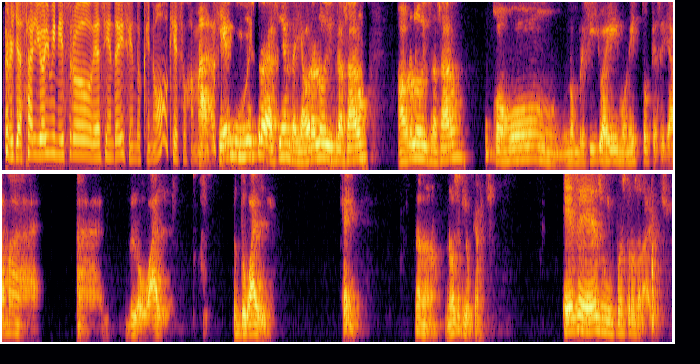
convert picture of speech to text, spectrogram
Pero ya salió el ministro de Hacienda diciendo que no, que eso jamás. Aquí el ministro de Hacienda y ahora lo disfrazaron, ahora lo disfrazaron con un nombrecillo ahí bonito que se llama ah, Global, Dual. ¿Ok? No, no, no, no nos equivoquemos. Ese es un impuesto a los salarios.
